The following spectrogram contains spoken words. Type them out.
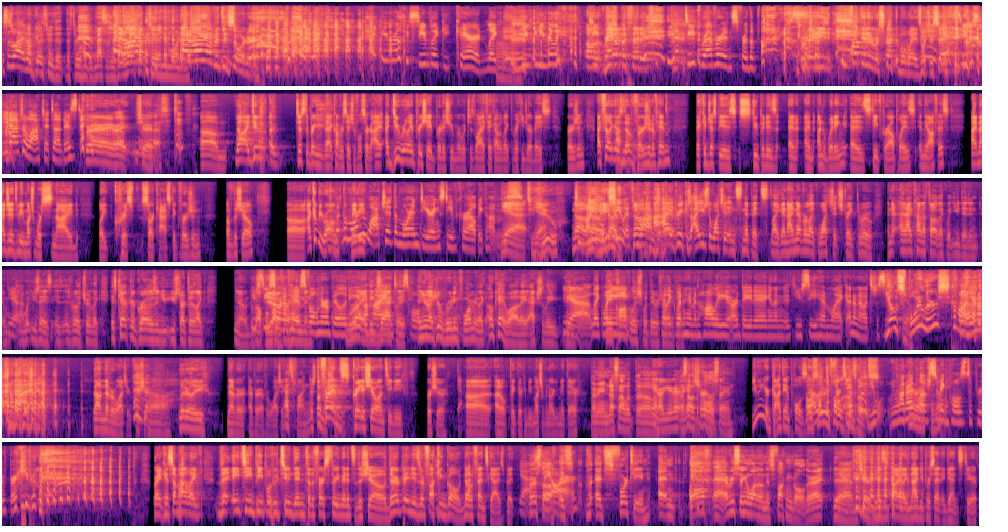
This is why I don't go through the, the 300 messages And I wake I- up to in the morning. And I have a disorder. he really seemed like he cared. Like he he really had Oh, deep be re- empathetic. he had deep reverence for the body. Right? He, he fucked it in a respectable way, is what you're saying. Yes, you just you'd have to watch it to understand. Right, right, right. Sure. Yes. Um, no, I do. Uh, just to bring that conversation full circle, I, I do really appreciate British humor, which is why I think I would like the Ricky Gervais version. I feel like there's no version of him that could just be as stupid as and, and unwitting as Steve Carell plays in The Office. I imagine it to be a much more snide, like crisp, sarcastic version of the show. Uh, I could be wrong. But the more Maybe you watch it, the more endearing Steve Carell becomes. Yeah, to yeah. you. No, To no, you, it does. too, if you watch I, I agree because I used to watch it in snippets, like, and I never like watched it straight through, and and I kind of thought like what you did, and, and, Yeah. and what you say is, is, is really true. Like his character grows, and you, you start to like, you know, You develop see a love sort of his and- vulnerability right, behind exactly, his whole and you're like thing. you're rooting for him. You're like, okay, wow, they actually, they, yeah, like when they he accomplished what they were yeah, trying like to do. Like when him and Holly are dating, and then it, you see him like I don't know. It's just Yo, spoilers. come on, you're not gonna watch it. No, I'm never watching for sure. Uh, Literally never, ever, ever watching. that's fine. There's too But much. Friends, greatest show on TV for sure. Yeah. Uh, I don't think there could be much of an argument there. I mean, that's not what the um, Can't argue. I got- that's got not what the the shirt poll on. is saying. You and your goddamn polls. Oh, There's I like the literally polls. 13 That's votes. good. You, we want Conrad loves interaction, to don't make we? polls to prove Berkey wrong. Right, because somehow like the 18 people who tuned in to the first three minutes of the show, their opinions are fucking gold. No offense, guys, but yes, First they off, are. it's it's 14, and all yeah, every single one of them is fucking gold. All right. yeah, Yeah. I'm sure because it's probably like 90% against here.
